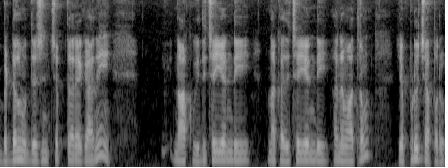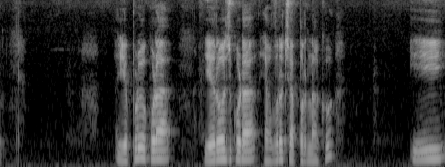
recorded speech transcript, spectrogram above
బిడ్డలను ఉద్దేశించి చెప్తారే కానీ నాకు ఇది చెయ్యండి నాకు అది చెయ్యండి అని మాత్రం ఎప్పుడూ చెప్పరు. ఎప్పుడూ కూడా ఏ రోజు కూడా ఎవరు చెప్పరు నాకు. ఈ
